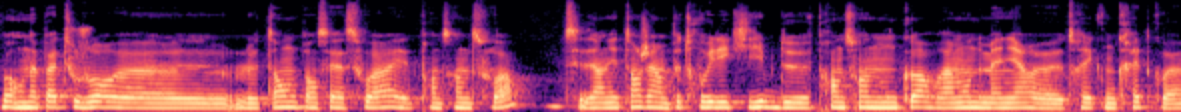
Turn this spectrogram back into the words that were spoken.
Bon, on n'a pas toujours euh, le temps de penser à soi et de prendre soin de soi. Ces derniers temps, j'ai un peu trouvé l'équilibre de prendre soin de mon corps vraiment de manière euh, très concrète, quoi.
